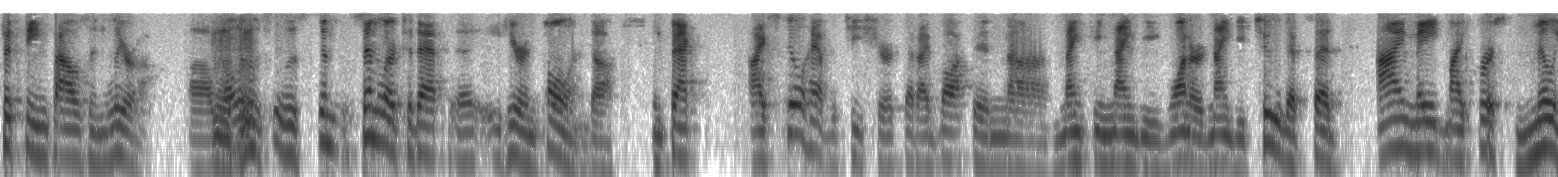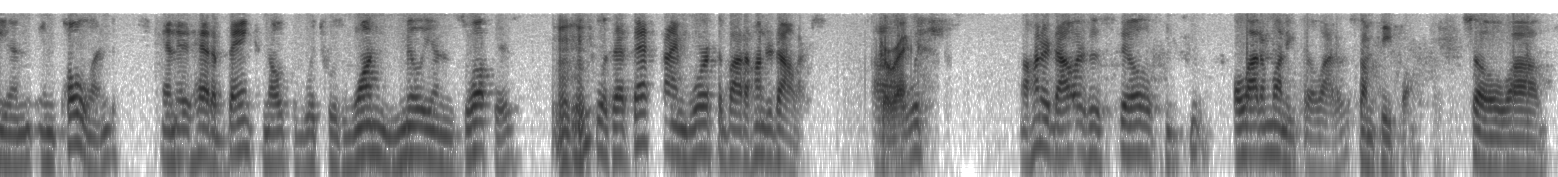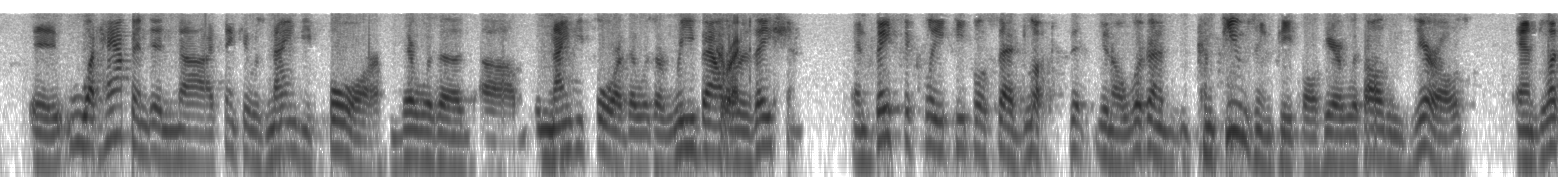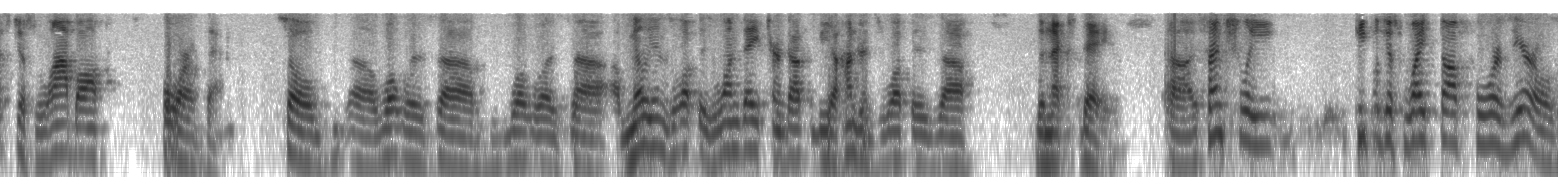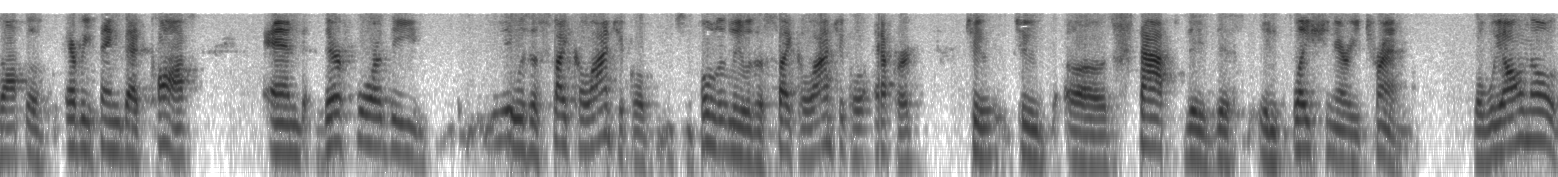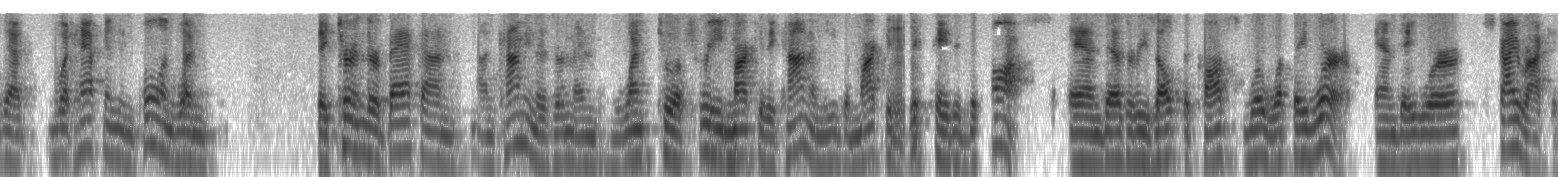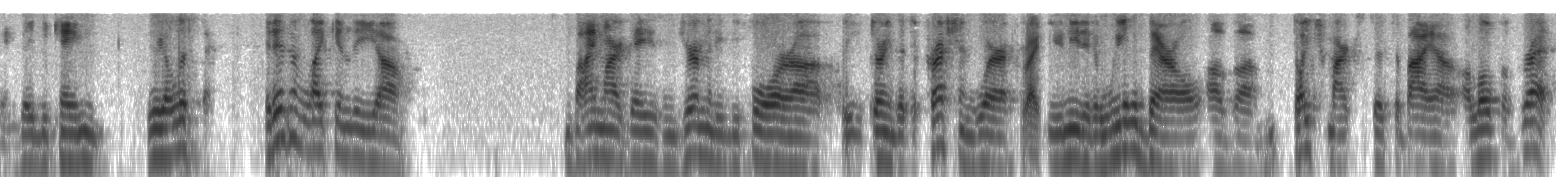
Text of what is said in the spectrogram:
fifteen thousand lira. Uh, mm-hmm. Well, it mm-hmm. was it was sim- similar to that uh, here in Poland. Uh, in fact, I still have the T-shirt that I bought in uh, 1991 or 92 that said I made my first million in Poland, and it had a banknote which was one million zlotys, mm-hmm. which was at that time worth about a hundred dollars. Correct. Uh, which a hundred dollars is still a lot of money to a lot of some people. So. Uh, uh, what happened in uh, I think it was '94. There was a uh, 94. There was a revalorization, Correct. and basically people said, "Look, that, you know, we're going to confusing people here with all these zeros, and let's just lob off four of them." So uh, what was uh, what was uh, a million zlotys one day turned out to be a hundred zlotys uh, the next day. Uh, essentially, people just wiped off four zeros off of everything that cost, and therefore the it was a psychological supposedly it was a psychological effort to to uh, stop this inflationary trend. Well, we all know that what happened in Poland when they turned their back on on communism and went to a free market economy, the market mm-hmm. dictated the costs and as a result, the costs were what they were, and they were skyrocketing. They became realistic. It isn't like in the uh, Weimar days in Germany before uh, during the Depression, where right. you needed a wheelbarrow of um, Deutschmarks to, to buy a, a loaf of bread.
